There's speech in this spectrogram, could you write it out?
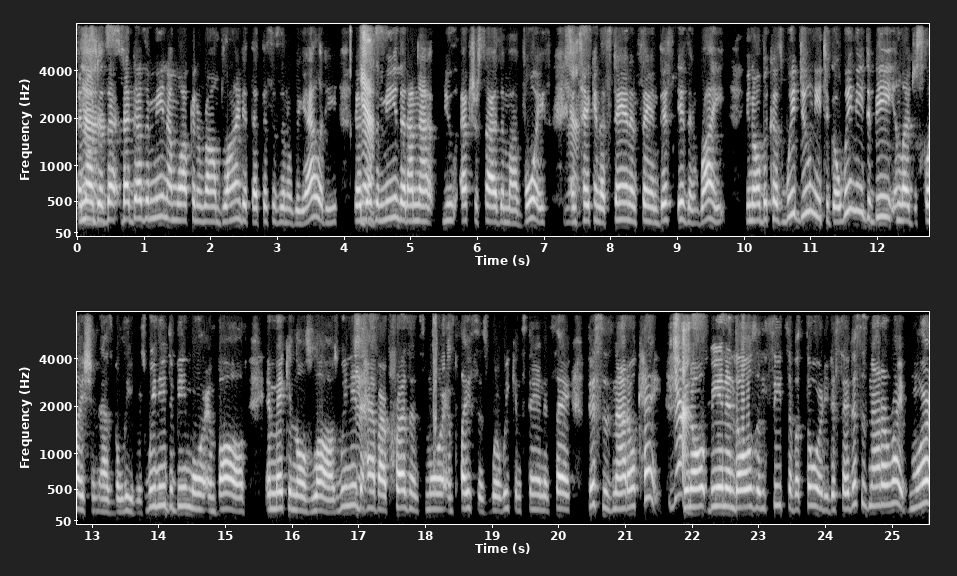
And no, that that doesn't mean I'm walking around blinded that this isn't a reality. That yes. doesn't mean that I'm not you exercising my voice yes. and taking a stand and saying this isn't right you know, because we do need to go. We need to be in legislation as believers. We need to be more involved in making those laws. We need yes. to have our presence more in places where we can stand and say, this is not okay. Yes. You know, being in those in seats of authority to say, this is not all right. More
